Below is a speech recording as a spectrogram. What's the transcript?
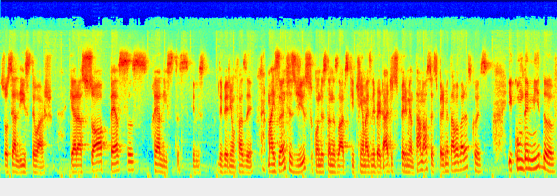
socialista, eu acho, que era só peças realistas que eles deveriam fazer. Mas antes disso, quando o Stanislavski tinha mais liberdade de experimentar, nossa, ele experimentava várias coisas. E com Demidov,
